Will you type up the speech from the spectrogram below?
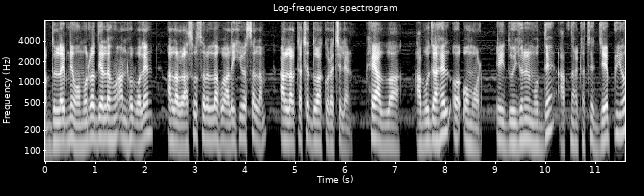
আবদুল্লাহ ইবনে ওমর রদিয়াল্লাহু আনহু বলেন আল্লাহ রাসুল সাল্লাহু আলহি আসাল্লাম আল্লাহর কাছে দোয়া করেছিলেন, হে আল্লাহ, আবু জাহেল ও ওমর, এই দুইজনের মধ্যে আপনার কাছে যে প্রিয়,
